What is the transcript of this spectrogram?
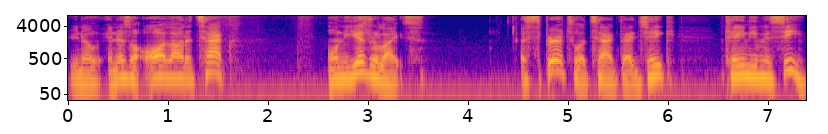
You know, and there's an all-out attack on the Israelites. A spiritual attack that Jake can't even see.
